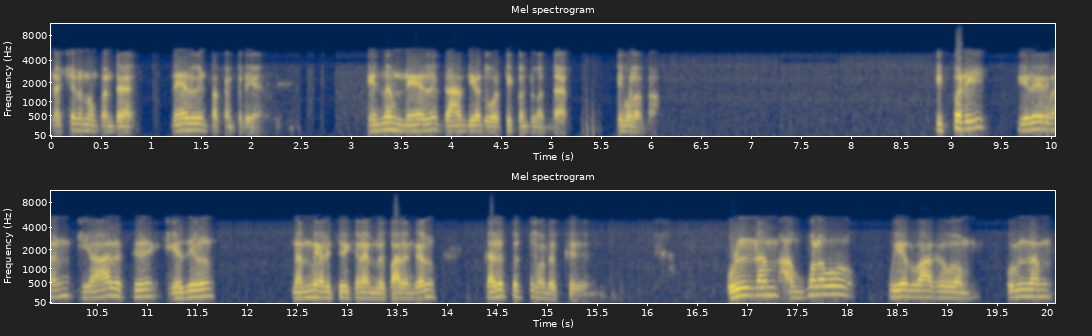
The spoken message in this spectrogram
லட்சணமும் கொண்ட நேருவின் பக்கம் கிடையாது இன்னும் நேரு காந்தியோடு ஒட்டி கொண்டு வந்தார். இவ்வளவுதான். இப்படி இறைவன் யாருக்கு எதில் நன்மை அளித்திருக்கிறார் என்று பாருங்கள். கருப்பத்துவனுக்கு உள்ளம் அவ்வளவு உயர்வாகவும் உள்ளம்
